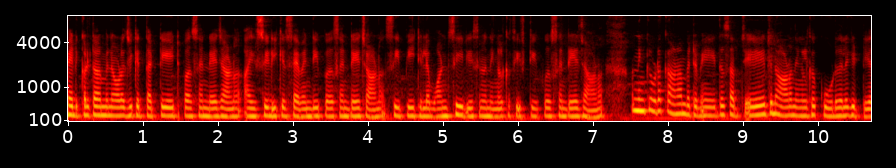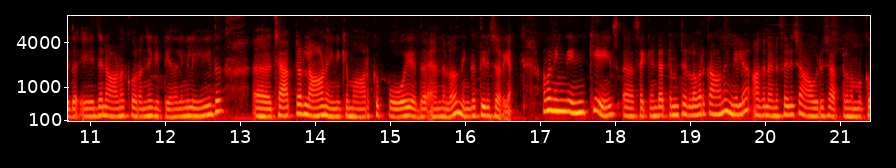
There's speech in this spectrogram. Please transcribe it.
മെഡിക്കൽ ടെർമിനോളജിക്ക് തേർട്ടി എയ്റ്റ് പെർസെന്റേജ് ആണ് ഐ സി ഡിക്ക് സെവന്റി പെർസെന്റേജ് ആണ് സി പി ടിയിലെ വൺ സീരീസിന് നിങ്ങൾക്ക് ഫിഫ്റ്റി പെർസെന്റേജ് ആണ്. നിങ്ങൾക്ക് ഇവിടെ കാണാൻ പറ്റും ഏത് സബ്ജ ഏതിനാണ് നിങ്ങൾക്ക് കൂടുതൽ കിട്ടിയത് ഏതിനാണ് കുറഞ്ഞ് കിട്ടിയത് അല്ലെങ്കിൽ ഏത് ചാപ്റ്ററിലാണ് എനിക്ക് മാർക്ക് പോയത് എന്നുള്ളത് നിങ്ങൾക്ക് തിരിച്ചറിയാം. അപ്പോൾ നിങ്ങൾക്ക് ഇൻ കേസ് സെക്കൻഡ് അറ്റംപ്റ്റ് ഉള്ളവർക്കാണെങ്കിൽ അതിനനുസരിച്ച് ആ ഒരു ചാപ്റ്റർ നമുക്ക്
